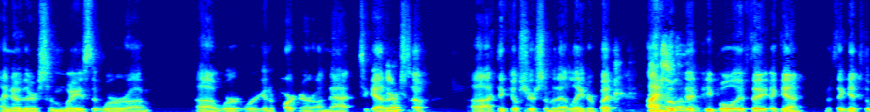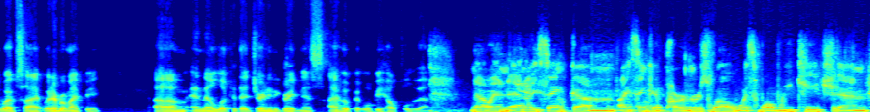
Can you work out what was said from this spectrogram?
I know there are some ways that we're um, uh, we're we're going to partner on that together. Yep. So uh, I think you'll share some of that later. But I hope that people, if they again, if they get to the website, whatever it might be, um, and they'll look at that journey to greatness, I hope it will be helpful to them. No, and and I think um, I think it partners well with what we teach, and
